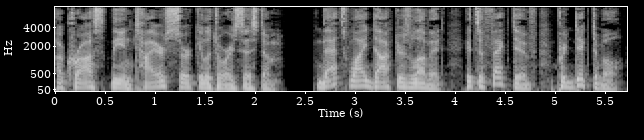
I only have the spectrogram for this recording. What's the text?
across the entire circulatory system. That's why doctors love it. It's effective, predictable,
